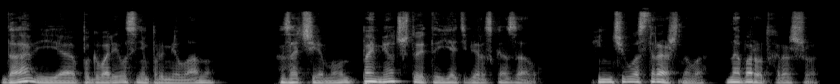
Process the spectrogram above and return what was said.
Да, я поговорил с ним про Милану. Зачем? Он поймет, что это я тебе рассказала. И ничего страшного, наоборот, хорошо.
